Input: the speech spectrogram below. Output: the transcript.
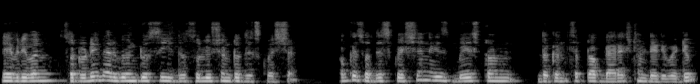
Hey everyone, so today we are going to see the solution to this question. Okay, so this question is based on the concept of directional derivative.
